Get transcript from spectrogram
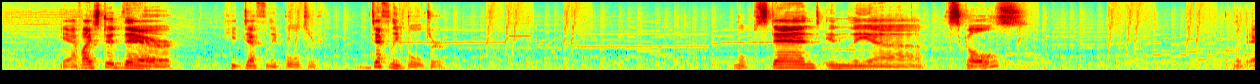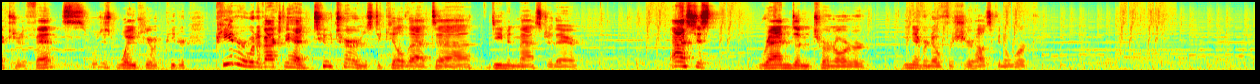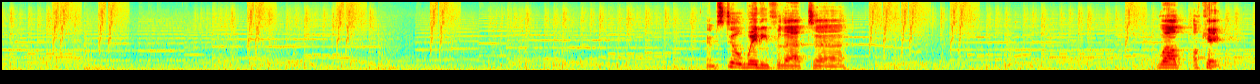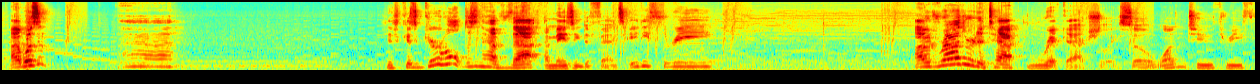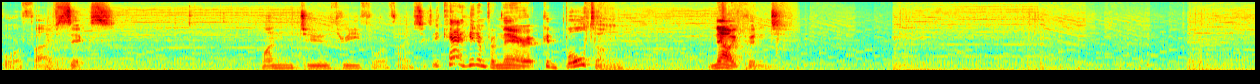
Yeah, if I stood there, he'd definitely bolt her. Definitely bolt her. We'll stand in the uh, skulls. Little bit extra defense. We'll just wait here with Peter. Peter would have actually had two turns to kill that uh, Demon Master there. That's just random turn order. You never know for sure how it's going to work. I'm still waiting for that uh, Well, okay. I wasn't... Yes, because Gerhalt doesn't have that amazing defense. 83... I would rather it attack Rick, actually. So, 1, 2, 3, 4, 5, 6. 1, 2, 3, 4, 5, 6. It can't hit him from there. It could bolt him. Now it couldn't.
